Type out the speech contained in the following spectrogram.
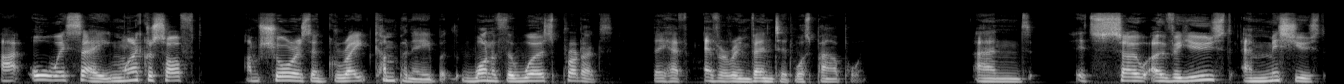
I always say Microsoft, I'm sure is a great company, but one of the worst products they have ever invented was PowerPoint. And it's so overused and misused.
